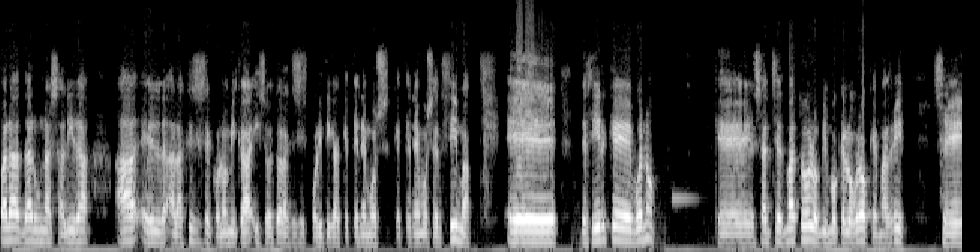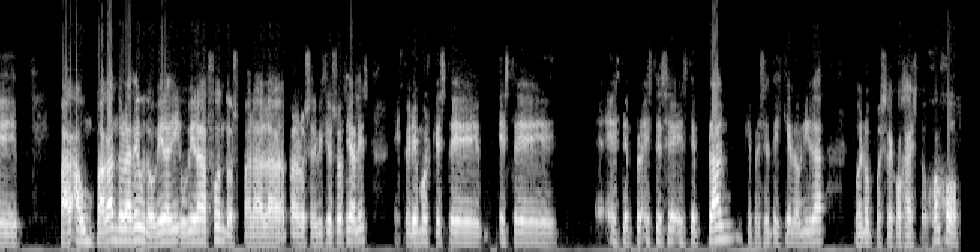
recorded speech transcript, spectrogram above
dar una salida a, la crisis económica y sobre todo a la crisis política que tenemos, que tenemos encima. Eh, decir que, bueno, que Sánchez Mato, lo mismo que logró que Madrid se aún pagando la deuda hubiera, hubiera fondos para, para los servicios sociales, esperemos que este, este, este, este, este plan que presenta Izquierda Unida, bueno, pues recoja esto. Juanjo,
